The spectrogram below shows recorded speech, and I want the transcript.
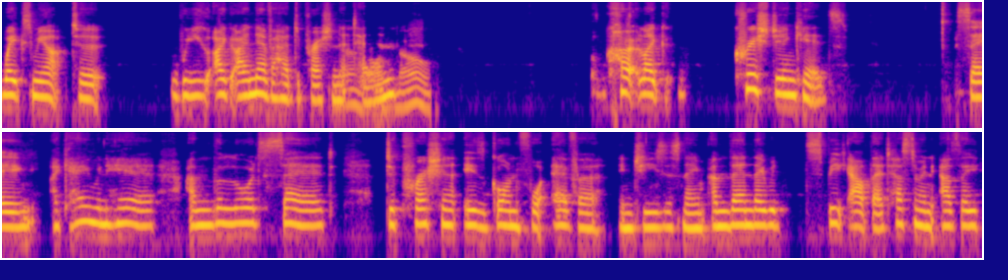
wakes me up to we I I never had depression yeah, at 10. No. Like Christian kids saying, I came in here and the Lord said depression is gone forever in Jesus' name. And then they would speak out their testimony. As they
